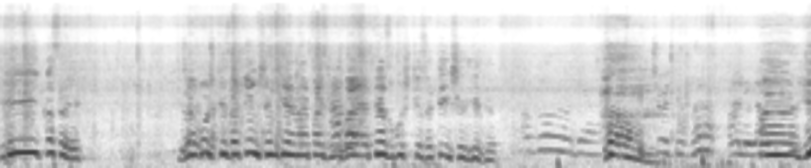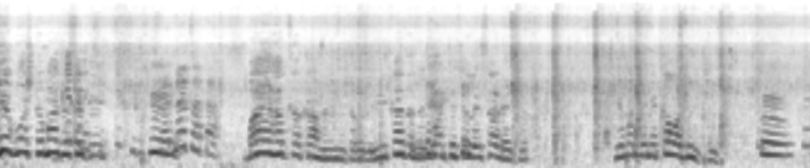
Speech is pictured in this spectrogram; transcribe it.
ही कसं आहे? ज्या गोष्टीचं टेन्शन घ्यायला नाही पाहिजे बाया त्याच गोष्टीचं टेन्शन घेतात. हा. पण ही गोष्ट माझ्यासाठी बाया हात का काम आहे मित्रांनो? ही काय झालं? लय साड्याचं हे म्हणले मी कवा धुयची? हं. जाऊ दे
